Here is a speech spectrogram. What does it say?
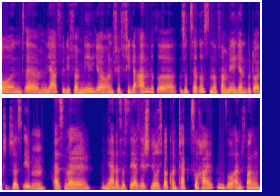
Und ähm, ja, für die Familie und für viele andere so zerrissene Familien bedeutete das eben erstmal, ja, dass es sehr, sehr schwierig war, Kontakt zu halten, so Anfang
